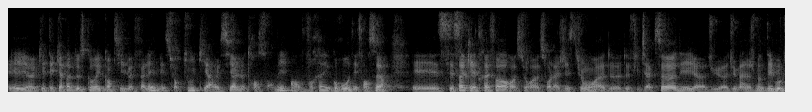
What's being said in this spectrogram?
et euh, qui était capable de scorer quand il le fallait, mais surtout qui a réussi à le transformer en vrai gros défenseur. Et c'est ça qui est très fort sur, sur la gestion euh, de, Phil Jackson et euh, du, management des Bulls.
